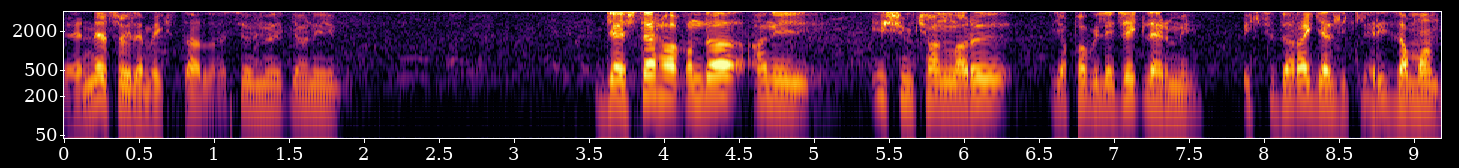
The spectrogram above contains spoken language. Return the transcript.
E, ne söylemek isterdin? Ne söylemek yani gençler hakkında hani iş imkanları yapabilecekler mi? İktidara geldikleri zaman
